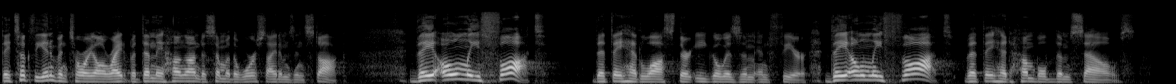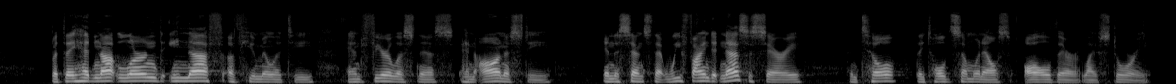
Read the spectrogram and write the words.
They took the inventory all right, but then they hung on to some of the worst items in stock. They only thought that they had lost their egoism and fear. They only thought that they had humbled themselves, but they had not learned enough of humility and fearlessness and honesty in the sense that we find it necessary until they told someone else all their life story.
